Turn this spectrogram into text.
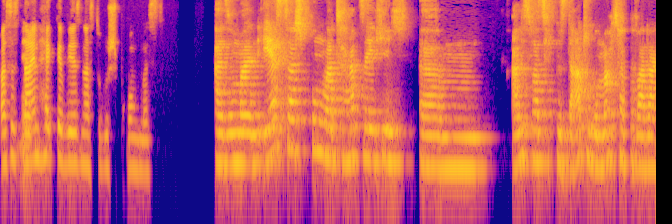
Was ist ja. dein Hack gewesen, dass du gesprungen bist? Also mein erster Sprung war tatsächlich ähm, alles, was ich bis dato gemacht habe, war da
